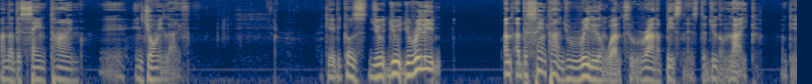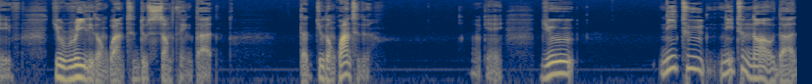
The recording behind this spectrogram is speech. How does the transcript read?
and at the same time uh, enjoying life okay because you, you you really and at the same time you really don't want to run a business that you don't like okay if you really don't want to do something that that you don't want to do. Okay? You need to need to know that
